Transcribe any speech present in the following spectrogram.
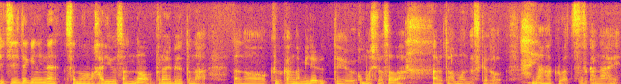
一時的にねその俳優さんのプライベートなあの空間が見れるっていう面白さはあ。るとは思うんですけど、はい。長くは続かない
